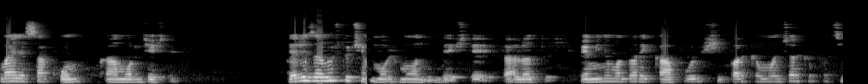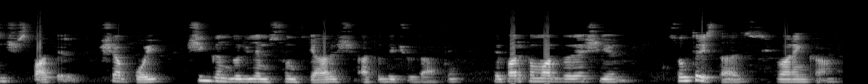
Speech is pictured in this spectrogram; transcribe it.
Mai ales acum, că am orgește. Tereza nu știu ce moșmondește pe alături. Pe mine mă doare capul și parcă mă încearcă puțin și spatele. Și apoi, și gândurile îmi sunt iarăși atât de ciudate, de parcă m-ar durea și el. Sunt trist azi, Varenca.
